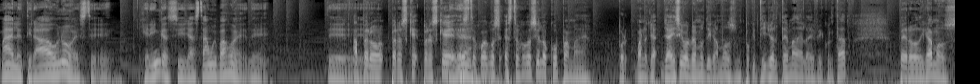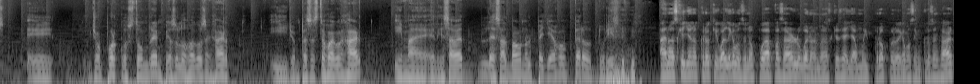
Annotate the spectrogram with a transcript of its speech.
Mae, le tiraba a uno, este, jeringas y ya estaba muy bajo de. de, de- Ah, pero, pero es que, pero es que este juego, este juego sí lo ocupa, mae. Por, bueno, ya, ya ahí sí volvemos, digamos, un poquitillo al tema de la dificultad. Pero digamos, eh, yo por costumbre empiezo los juegos en hard. Y yo empecé este juego en hard. Y mae, Elizabeth le salva a uno el pellejo, pero durísimo. Ah, no, es que yo no creo que igual, digamos, uno pueda pasarlo, bueno, al menos que sea ya muy pro, pero digamos, incluso en Hard,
